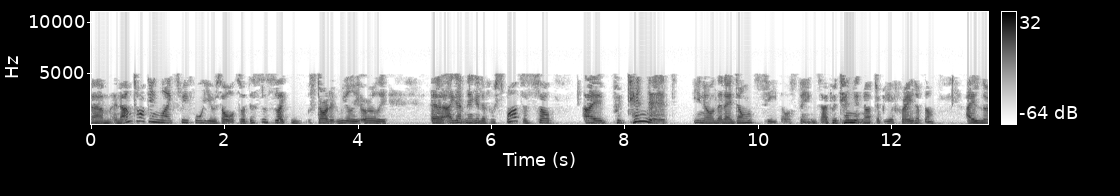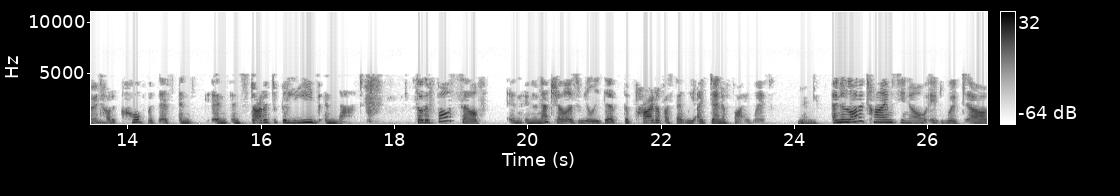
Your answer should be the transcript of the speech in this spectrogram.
um, and I'm talking like three, four years old, so this is like started really early. Uh, I got negative responses, so I pretended, you know, that I don't see those things. I pretended not to be afraid of them. I learned how to cope with this and and and started to believe in that. So the false self, in in a nutshell, is really the the part of us that we identify with. Mhm. And a lot of times, you know, it would uh,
